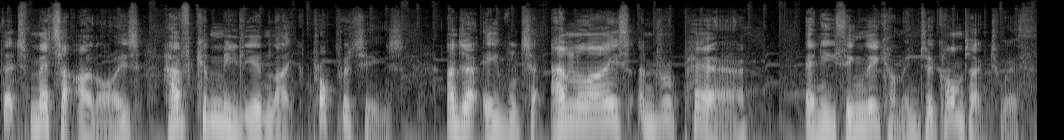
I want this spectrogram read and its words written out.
that meta-alloys have chameleon-like properties and are able to analyse and repair anything they come into contact with.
